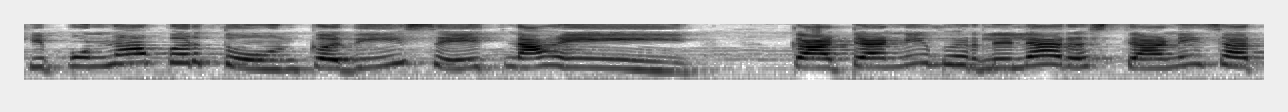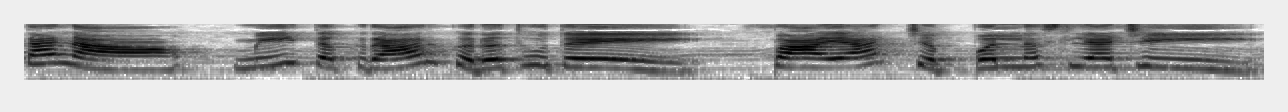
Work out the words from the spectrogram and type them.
की पुन्हा परतून कधीच येत नाहीत. काट्यांनी भरलेल्या रस्त्याने जाताना मी तक्रार करत होते. पायात चप्पल नसल्याची.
